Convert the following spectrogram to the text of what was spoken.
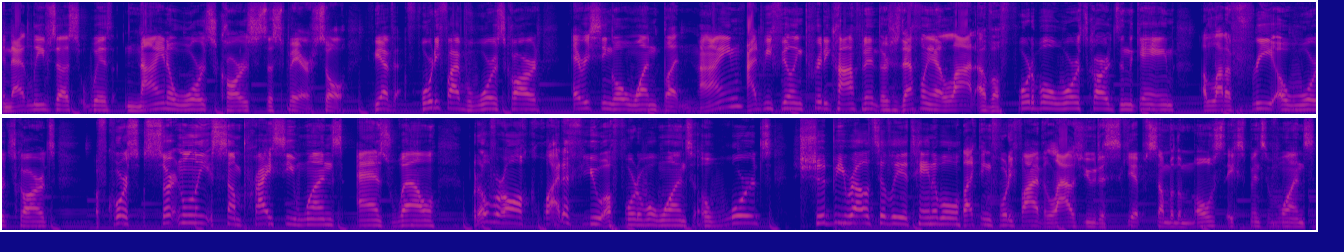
And that leaves us with nine awards cards to spare. So if you have 45 awards card, every single one but nine, I'd be feeling pretty confident. There's definitely a lot of affordable awards cards in the game, a lot of free awards cards. Of course, certainly some pricey ones as well, but overall, quite a few affordable ones. Awards should be relatively attainable. Collecting 45 allows you to skip some of the most expensive ones,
